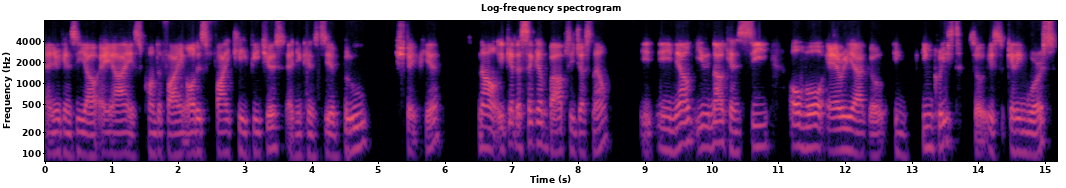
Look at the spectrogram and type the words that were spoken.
And you can see our AI is quantifying all these five key features, and you can see a blue shape here. Now you get a second biopsy just now. You, you now you now can see overall area go in, increased, so it's getting worse.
